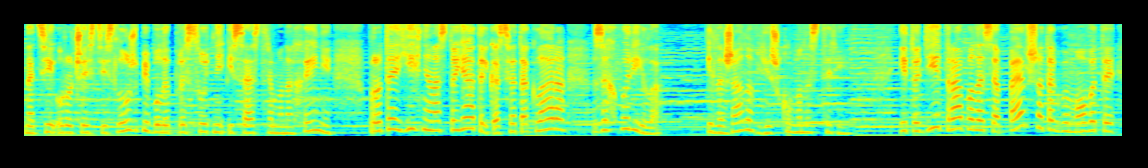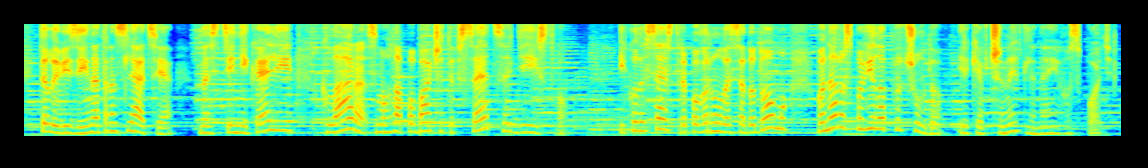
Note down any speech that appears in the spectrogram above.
На цій урочистій службі були присутні і сестри монахині, проте їхня настоятелька свята Клара захворіла і лежала в ліжку в монастирі. І тоді трапилася перша, так би мовити, телевізійна трансляція. На стіні келії Клара змогла побачити все це дійство. І коли сестри повернулися додому, вона розповіла про чудо, яке вчинив для неї Господь.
